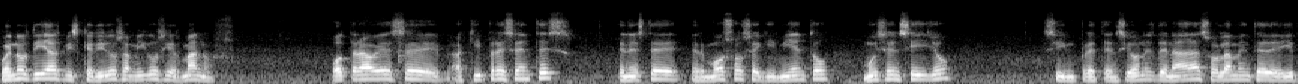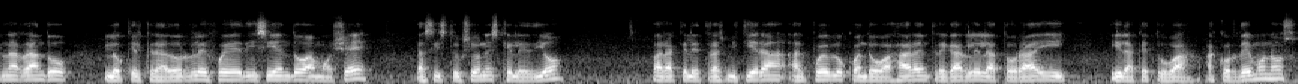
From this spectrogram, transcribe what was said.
Buenos días mis queridos amigos y hermanos. Otra vez eh, aquí presentes en este hermoso seguimiento muy sencillo, sin pretensiones de nada, solamente de ir narrando lo que el Creador le fue diciendo a Moshe, las instrucciones que le dio para que le transmitiera al pueblo cuando bajara a entregarle la Torá y, y la Ketubá. Acordémonos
